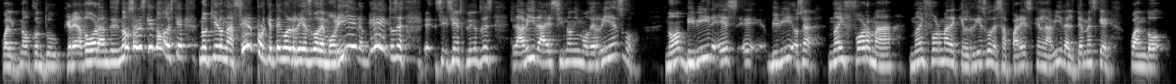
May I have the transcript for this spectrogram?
cual, no, con tu creador antes. No, ¿sabes qué? No, es que no quiero nacer porque tengo el riesgo de morir, ¿ok? Entonces, sí, sí me explico. Entonces, la vida es sinónimo de riesgo riesgo. ¿no? Vivir es eh, vivir, o sea, no hay forma, no hay forma de que el riesgo desaparezca en la vida. El tema es que cuando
